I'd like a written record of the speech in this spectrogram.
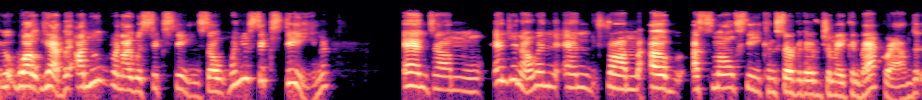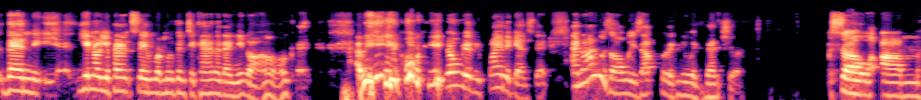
Well, yeah, but I moved when I was 16. So when you're 16, and um and you know and and from a, a small c conservative jamaican background then you know your parents say we're moving to canada and you go oh okay i mean you don't, you don't really fight against it and i was always up for a new adventure so um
